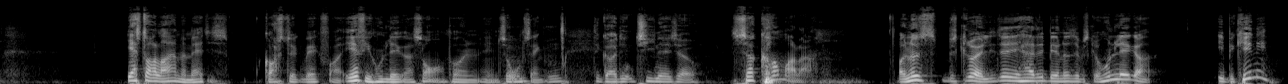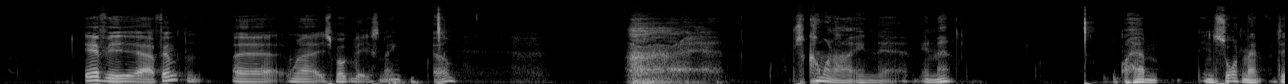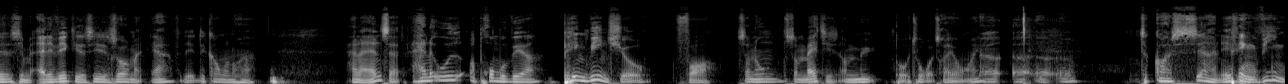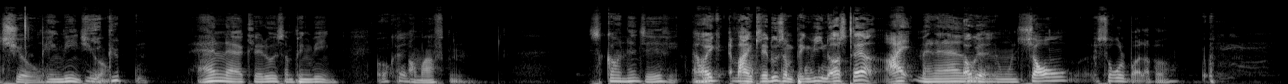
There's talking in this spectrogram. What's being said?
Jeg står og leger med Mattis, godt stykke væk fra Effie, hun ligger og sover på en, en solseng. Mm. Det gør din teenager jo. Så kommer der, og nu beskriver jeg lige, det her det bliver jeg nødt til at beskrive. Hun ligger i bikini, Effie er 15, øh, hun er i smuk væsen, ikke? Ja. kommer der en, øh, en mand, og her en sort mand, og det siger man, er det vigtigt at sige, at det er en sort mand? Ja, for det, det kommer nu her. Han er ansat. Han er ude og promovere pingvinshow for sådan nogen som Mattis og My på to og tre år. Ikke? Ja, ja, ja, ja. Så går ser han Effie. Pingvinshow. Pingvinshow. I Ægypten. Han er klædt ud som pingvin Okay. om aftenen. Så går han hen til Effie. Han var, ikke, var han klædt ud som pingvin også der? Nej, men han havde Okay. nogle, nogle sjove solbriller på.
